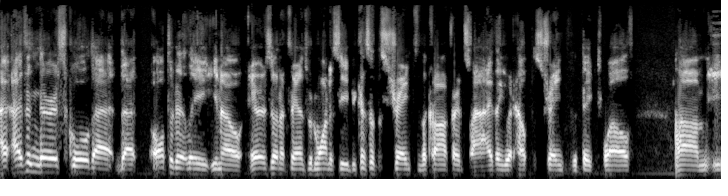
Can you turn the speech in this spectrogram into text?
I, I, think they're a school that that ultimately, you know, Arizona fans would want to see because of the strength of the conference. I think it would help the strength of the Big Twelve. Um, you,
